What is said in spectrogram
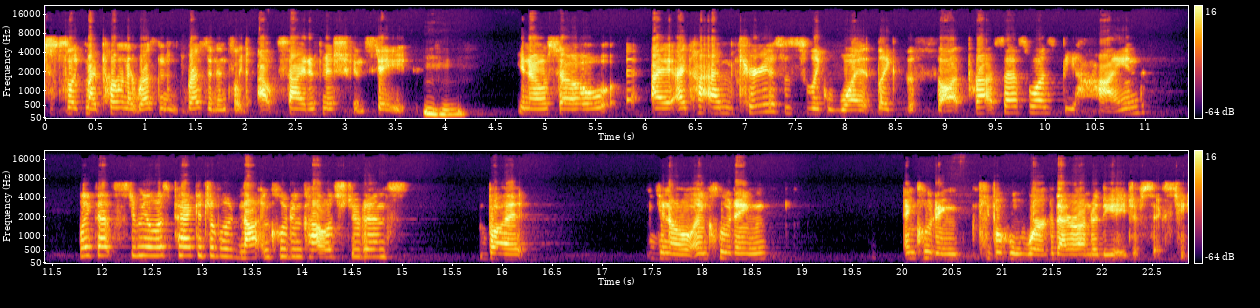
just like my permanent resident residence like outside of Michigan State. Mm-hmm. You know, so I, I I'm curious as to like what like the thought process was behind like that stimulus package of like not including college students, but you know, including including people who work that are under the age of 16.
